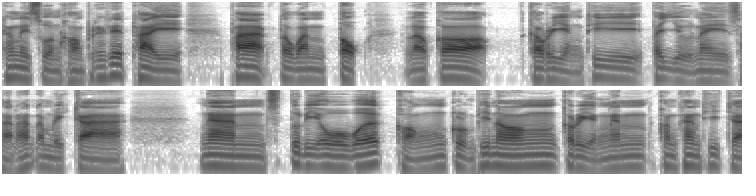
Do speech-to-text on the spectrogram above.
ทั้งในส่วนของประเทศไทย ภาคตะวันตก แล้วก็กะเหรี่ยงที่ไปอยู่ในสหรัฐอเมริกา งาน studio work ของกลุ่มพี่น้องกะเหรี่ยงนั้นค่อนข้างที่จะ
